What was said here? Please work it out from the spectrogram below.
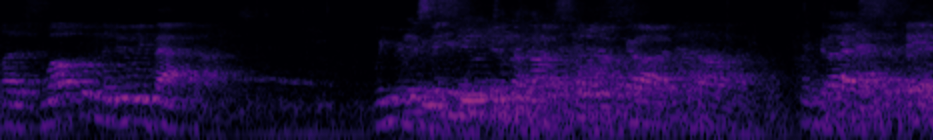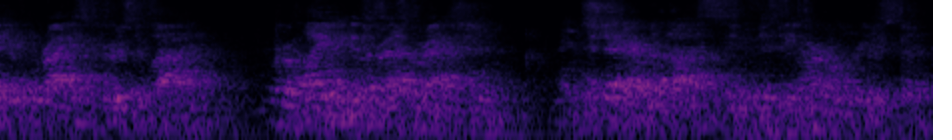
Let us welcome the newly baptized. We receive you to the household of God. Confess the faith of Christ crucified, proclaim his resurrection, and share with us in his eternal priesthood.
